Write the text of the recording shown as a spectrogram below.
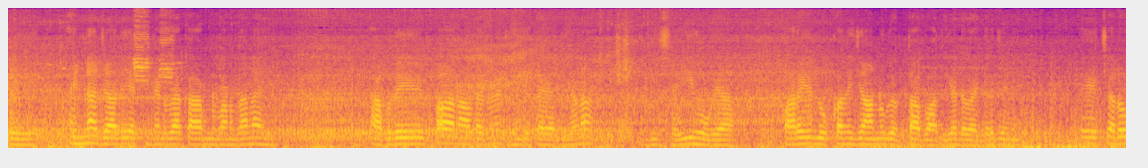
ਤੇ ਇੰਨਾ ਜ਼ਿਆਦਾ ਐਕਸੀਡੈਂਟ ਦਾ ਕਾਰਨ ਬਣਦਾ ਨਾ ਇਹ। ਆਪਦੇ ਭਾਅ ਨਾਲ ਤਾਂ ਇਹਨਾਂ ਨੇ ਠੀਕ ਜਾਂਦੀ ਹੈ ਨਾ ਵੀ ਸਹੀ ਹੋ ਗਿਆ। ਪਰ ਇਹ ਲੋਕਾਂ ਦੀ ਜਾਨ ਨੂੰ ਵਿਪਤਾ ਪਾ ਦਿੱਤੀ ਆ ਡਿਵਾਈਡਰ ਦੇ ਨੇ। ਤੇ ਚਲੋ,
